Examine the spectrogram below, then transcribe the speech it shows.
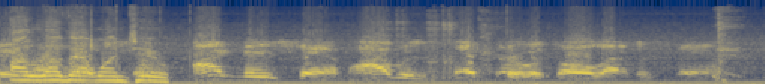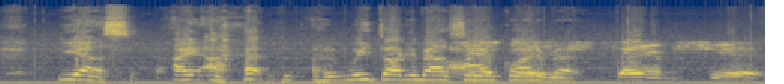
Dude, I love that one, Sam. too. I knew Sam. I was there with all that was Sam. Yes, I, I we talked about Sam I quite a bit. Sam shit.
